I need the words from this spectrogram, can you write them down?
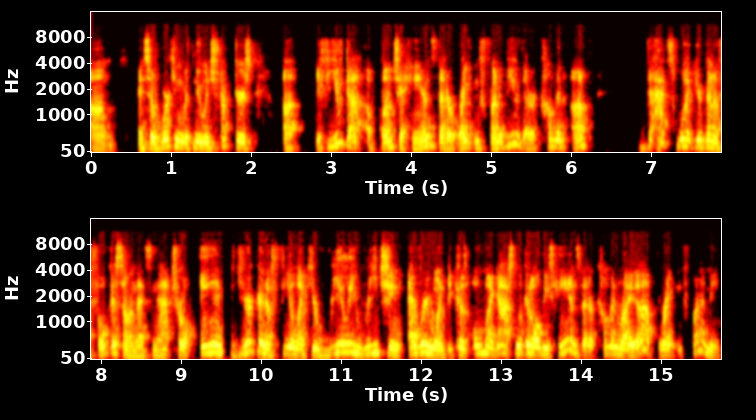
um, and so working with new instructors, uh, if you've got a bunch of hands that are right in front of you that are coming up, that's what you're gonna focus on, that's natural. And you're gonna feel like you're really reaching everyone because, oh my gosh, look at all these hands that are coming right up, right in front of me.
